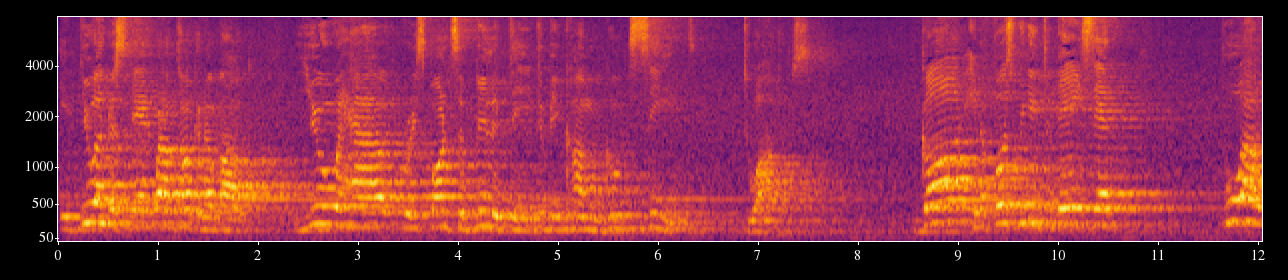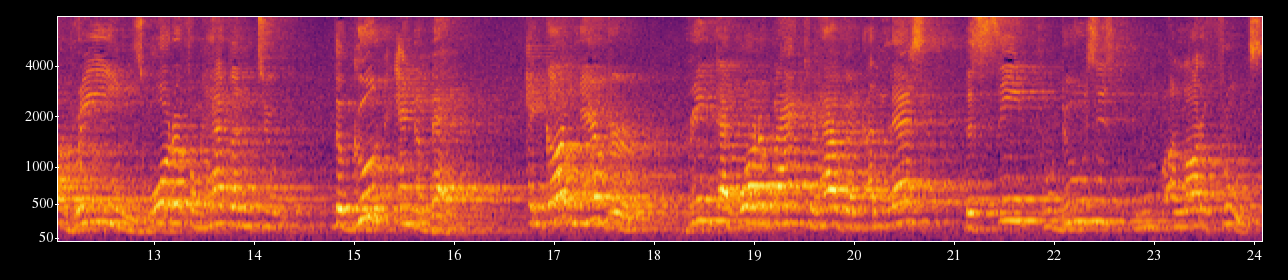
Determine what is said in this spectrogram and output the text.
if you understand what I'm talking about, you have responsibility to become good seed to others. God, in the first reading today, said, pour out rains, water from heaven to the good and the bad. And God never bring that water back to heaven unless the seed produces a lot of fruits.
